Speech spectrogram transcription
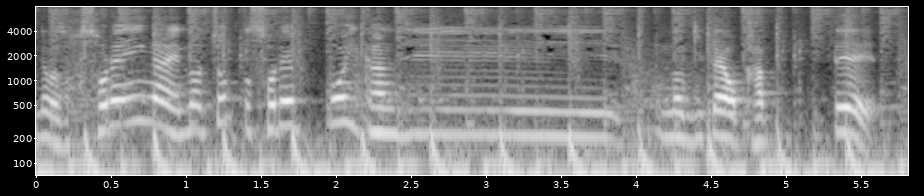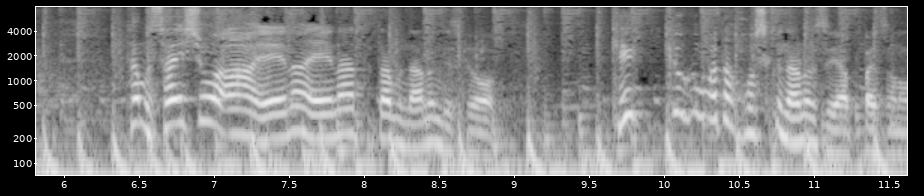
でもそれ以外のちょっとそれっぽい感じのギターを買って多分最初はああええなええなって多分なるんですけど結局また欲しくなるんですよ。やっぱりその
